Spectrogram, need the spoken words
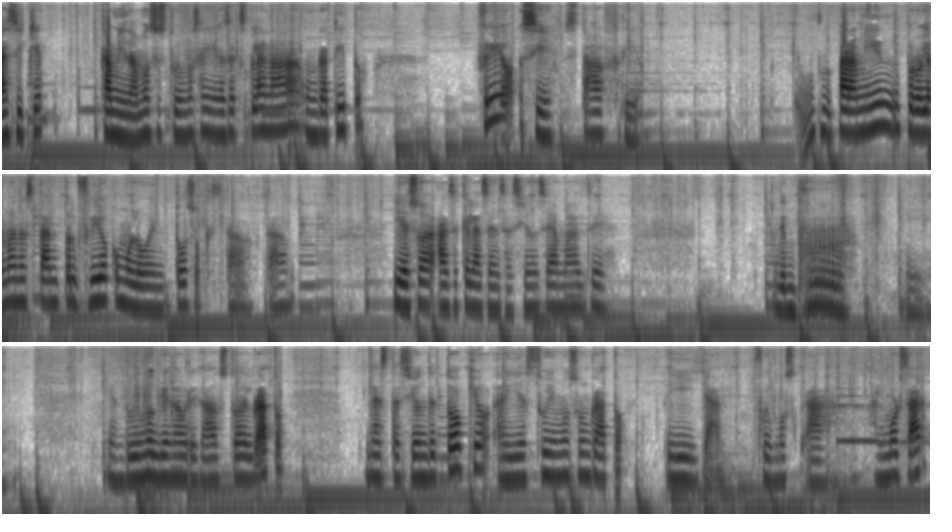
Así que caminamos, estuvimos ahí en esa explanada un ratito. ¿Frío? Sí, estaba frío. Para mí el problema no es tanto el frío como lo ventoso que estaba. y eso hace que la sensación sea más de... de y, anduvimos bien abrigados todo el rato. La estación de Tokio, ahí estuvimos un rato y ya fuimos a almorzar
